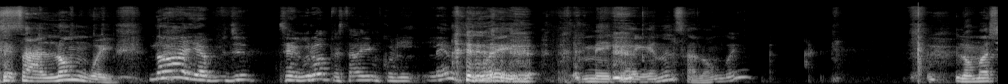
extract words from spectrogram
salón, güey. No, ya, yo- seguro pues estaba bien culero. Güey, me cagué en el salón, güey. Lo más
